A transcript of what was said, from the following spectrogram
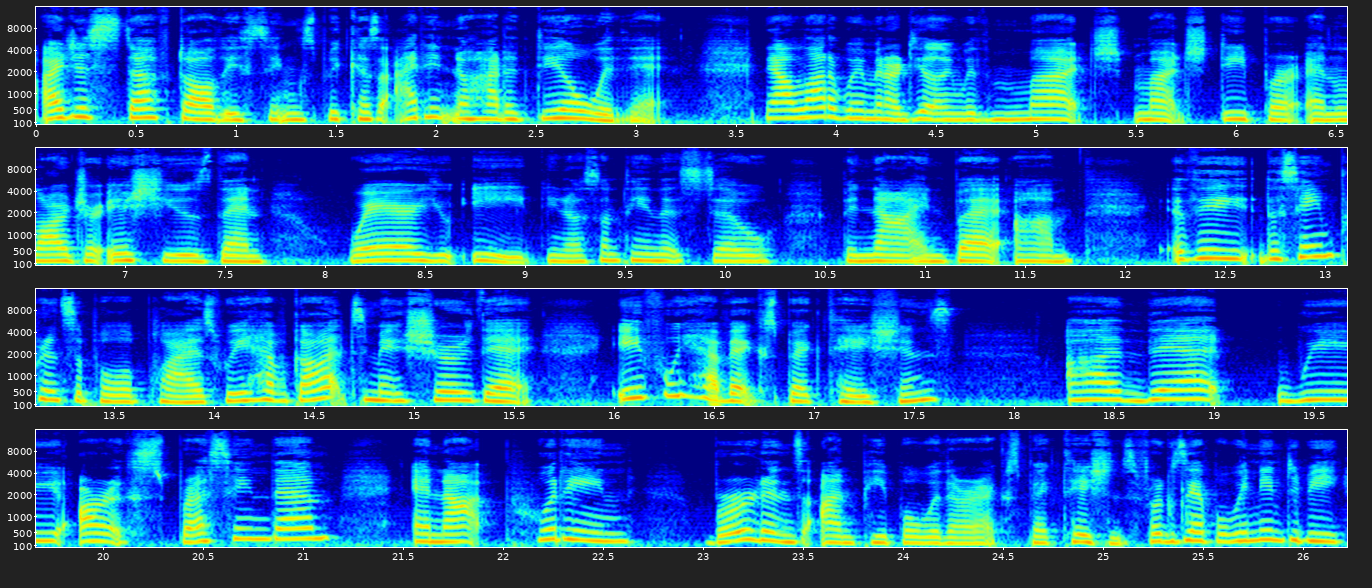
I just stuffed all these things because I didn't know how to deal with it. Now, a lot of women are dealing with much much deeper and larger issues than where you eat, you know, something that's so benign, but um, the the same principle applies. We have got to make sure that if we have expectations uh, that we are expressing them and not putting burdens on people with our expectations. For example, we need to be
